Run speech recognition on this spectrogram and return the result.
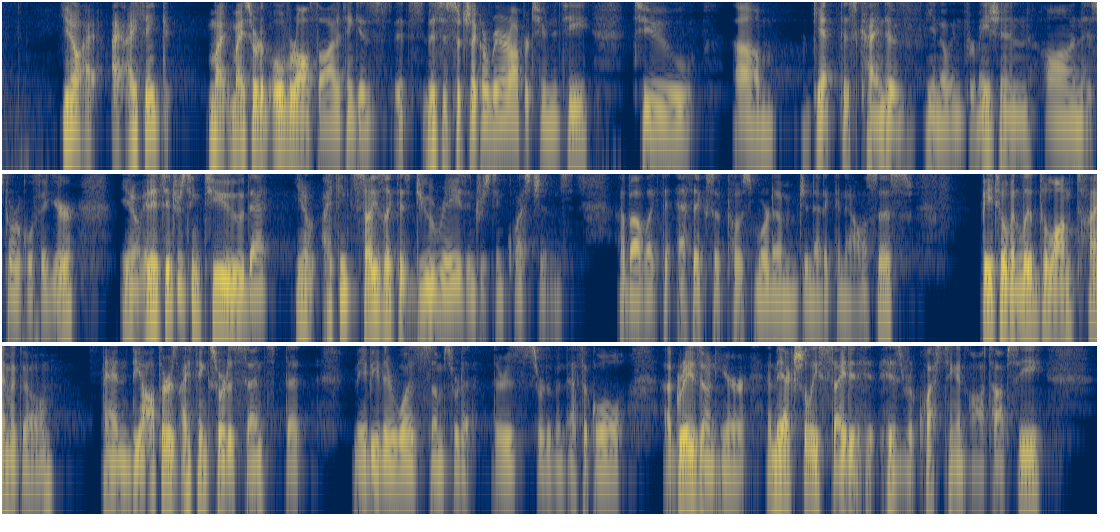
You know, I, I think my, my sort of overall thought, I think, is it's this is such like a rare opportunity to um, get this kind of you know information on historical figure. You know, and it's interesting too that you know I think studies like this do raise interesting questions about like the ethics of postmortem genetic analysis. Beethoven lived a long time ago, and the authors I think sort of sensed that maybe there was some sort of there is sort of an ethical uh, gray zone here, and they actually cited his requesting an autopsy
